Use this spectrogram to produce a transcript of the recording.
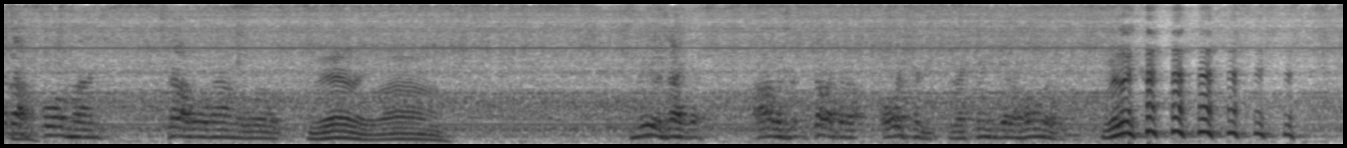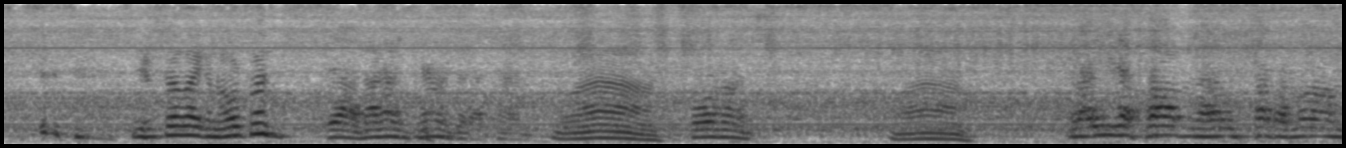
about hmm. four months. Travel around the world. Really? Wow. To me, it was like a, I was felt like an orphan because I couldn't get a hold of him. Really? you feel like an orphan? Yeah, not having parents at that time. Wow. Four months. Wow. And I used to have problems. I would talk to my mom,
